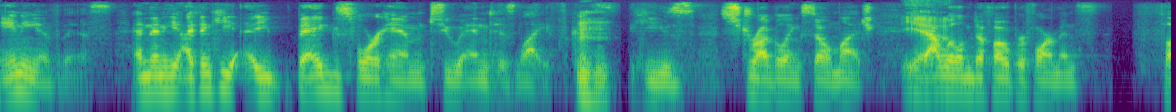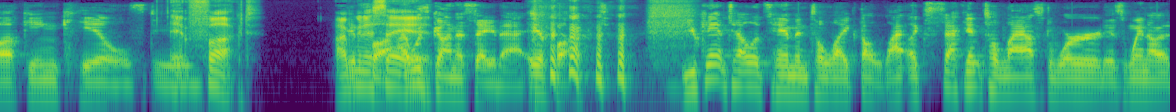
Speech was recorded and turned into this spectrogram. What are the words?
any of this. And then he, I think he, he begs for him to end his life because he's struggling so much. Yeah. That Willem Dafoe performance fucking kills, dude. It fucked. I'm It gonna fuck- say I was it. gonna say that. It fucked. you can't tell it's him until like the la- like second to last word is when a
